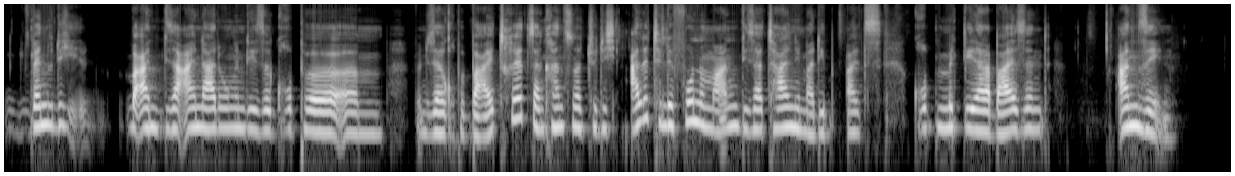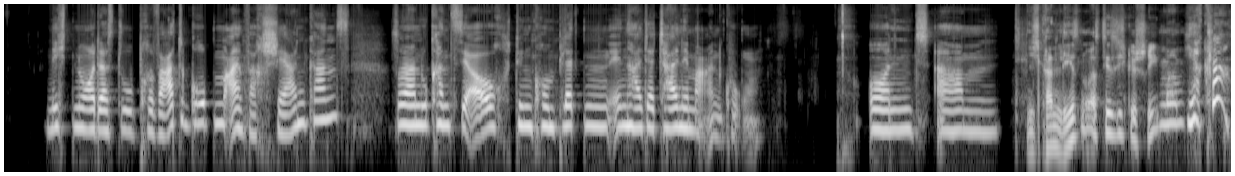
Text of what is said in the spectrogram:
wenn du dich bei dieser Einladung in diese Gruppe, ähm, wenn du dieser Gruppe beitrittst, dann kannst du natürlich alle Telefonnummern dieser Teilnehmer, die als Gruppenmitglieder dabei sind, ansehen. Nicht nur, dass du private Gruppen einfach scheren kannst, sondern du kannst dir auch den kompletten Inhalt der Teilnehmer angucken. Und ähm, Ich kann lesen, was die sich geschrieben haben? ja klar,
